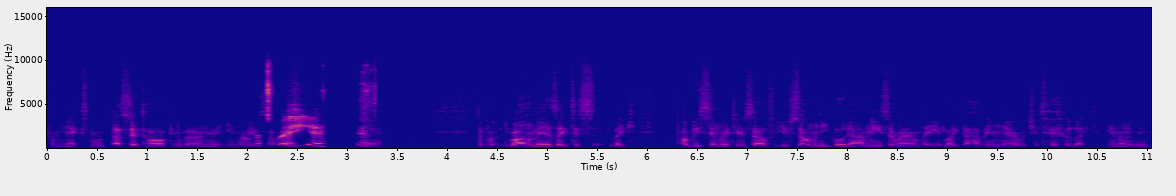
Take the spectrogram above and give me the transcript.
from next month. That's what they're talking about anyway. You know, Oh, that's yourself. great. Yeah. Yeah. Yeah. The, the problem is like this, like probably similar to yourself. You've so many good Amis around that you'd like to have in there with you too. Like you know what I mean?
